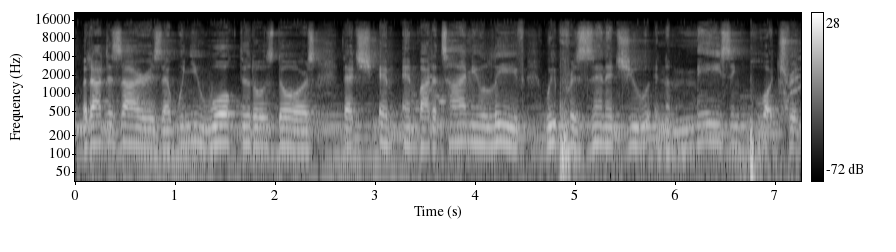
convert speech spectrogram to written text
But our desire is that when you walk through those doors, that sh- and, and by the time you leave, we presented you an amazing portrait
